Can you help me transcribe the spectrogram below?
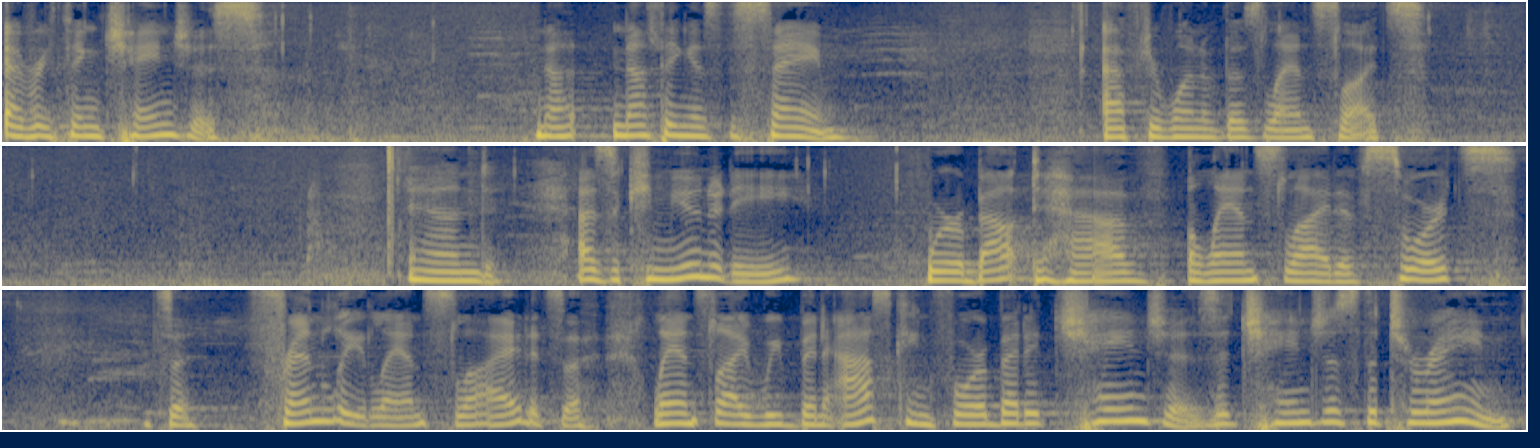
everything changes. No, nothing is the same after one of those landslides. And as a community, we're about to have a landslide of sorts. It's a friendly landslide. It's a landslide we've been asking for, but it changes. It changes the terrain.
